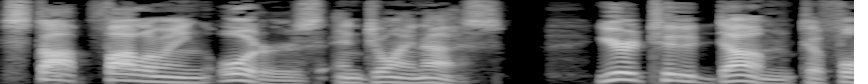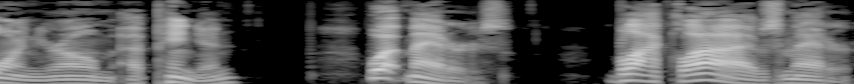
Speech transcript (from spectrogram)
Stop following orders and join us. You're too dumb to form your own opinion. What matters? Black lives matter.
